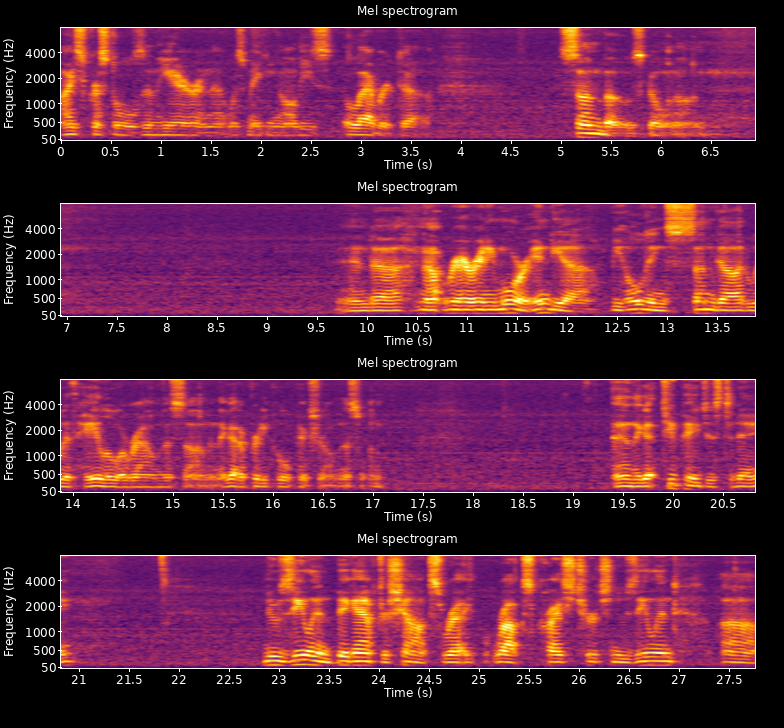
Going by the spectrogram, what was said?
ice crystals in the air, and that was making all these elaborate uh, sun bows going on. And uh, not rare anymore. India, beholding sun god with halo around the sun, and they got a pretty cool picture on this one. And they got two pages today. New Zealand big aftershocks rocks Christchurch, New Zealand. Uh,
